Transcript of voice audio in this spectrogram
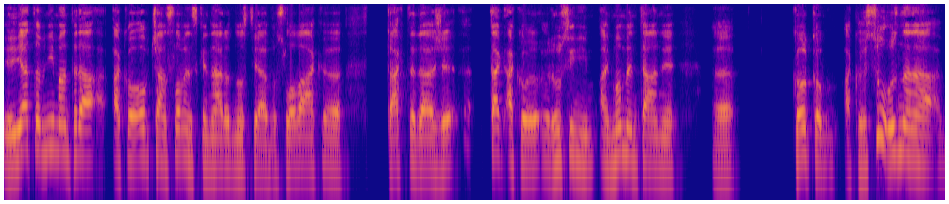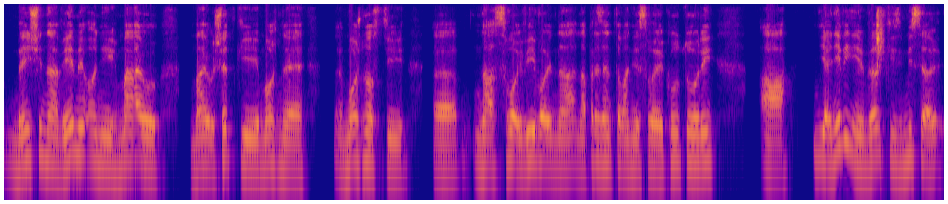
ja to vnímam teda ako občan slovenskej národnosti alebo Slovák, e, tak teda, že tak ako Rusini aj momentálne e, koľko, akože sú uznaná menšina, vieme o nich, majú, majú všetky možné možnosti e, na svoj vývoj, na, na prezentovanie svojej kultúry. A ja nevidím veľký zmysel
